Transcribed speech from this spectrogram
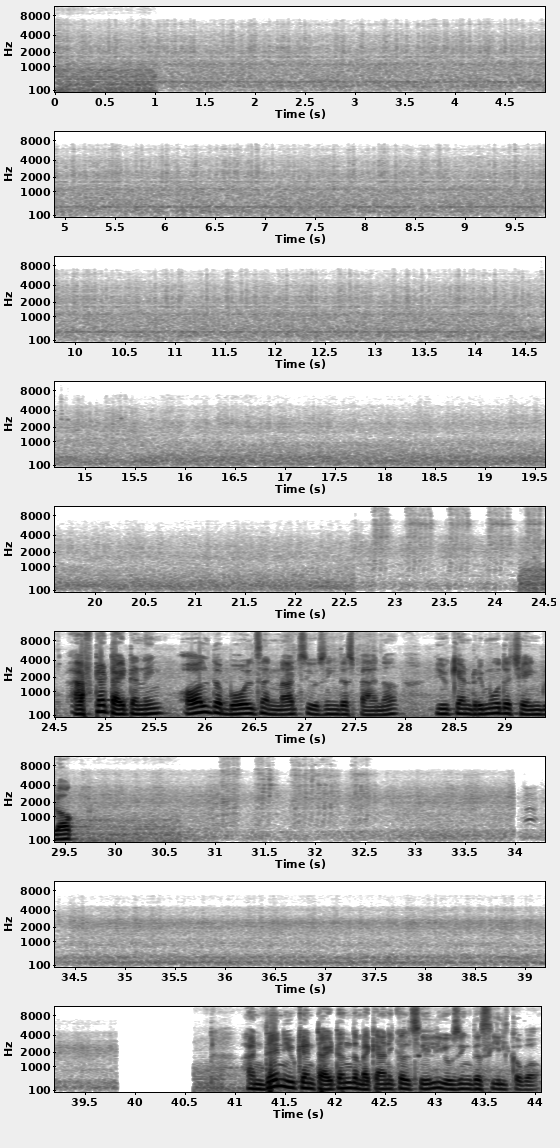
After tightening all the bolts and nuts using the spanner, you can remove the chain block. And then you can tighten the mechanical seal using the seal cover.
